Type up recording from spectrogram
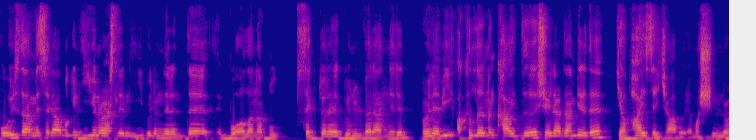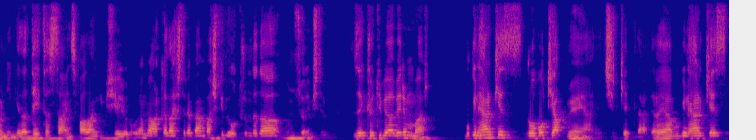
O yüzden mesela bugün iyi üniversitelerin iyi bölümlerinde bu alana bu sektöre gönül verenlerin böyle bir akıllarının kaydığı şeylerden biri de yapay zeka böyle machine learning ya da data science falan gibi şeyler oluyor. Ve arkadaşlara ben başka bir oturumda daha bunu söylemiştim. Size kötü bir haberim var. Bugün herkes robot yapmıyor yani şirketlerde veya bugün herkes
